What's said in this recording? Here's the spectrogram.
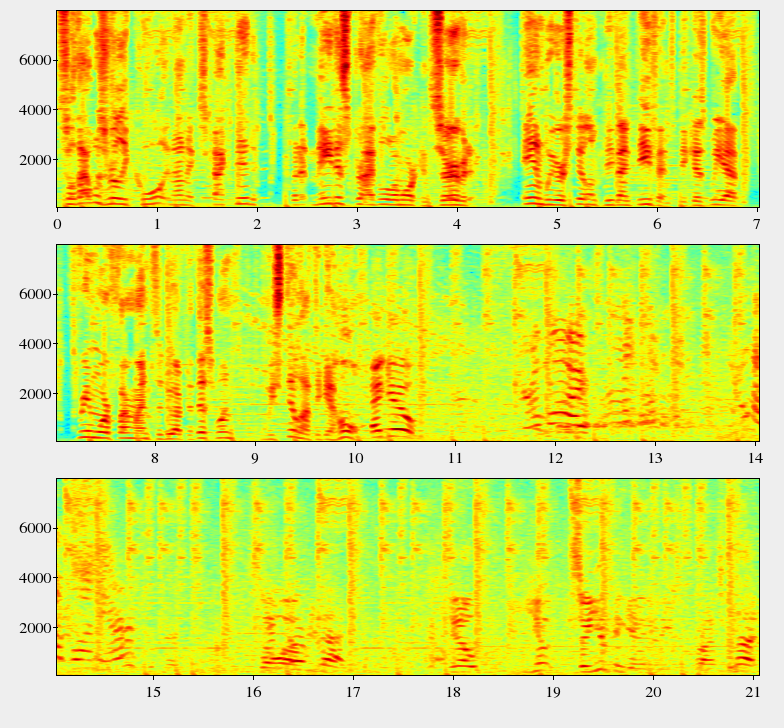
So that was really cool and unexpected, but it made us drive a little more conservative. And we are still in prevent defense because we have three more fun runs to do after this one, and we still have to get home. Thank you. You're alive. You don't have blonde hair. So, uh, you know, you so you can get into these runs, but not,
